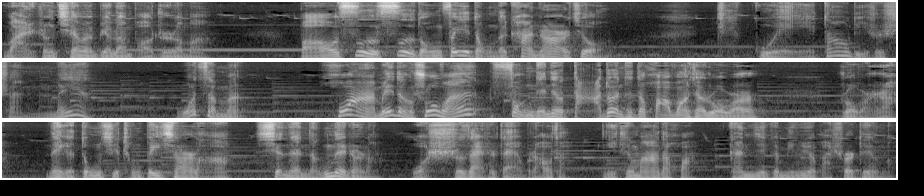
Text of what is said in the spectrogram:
晚上千万别乱跑，知道吗？宝四似懂非懂地看着二舅，这鬼到底是什么呀？我怎么……话没等说完，凤年就打断他的话，望向若文。若文啊，那个东西成背仙了啊，现在能耐着呢，我实在是逮不着他。你听妈的话。赶紧跟明月把事儿定了，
